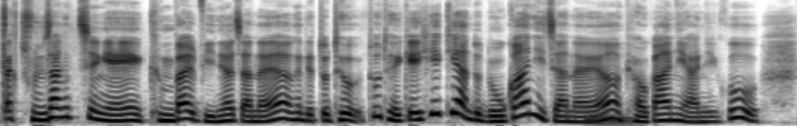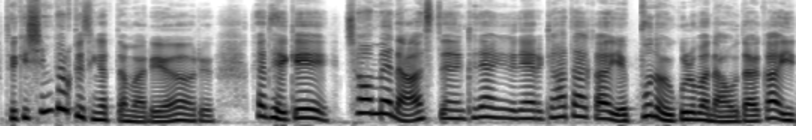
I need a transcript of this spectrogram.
딱 중상층의 금발 미녀잖아요 근데 또, 또 되게 희귀한 또 노관이잖아요 음. 벽안이 아니고 되게 신비롭게 생겼단 말이에요 그리고 그냥 되게 처음에 나왔을 때는 그냥 그냥 이렇게 하다가 예쁜 얼굴로만 나오다가 이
